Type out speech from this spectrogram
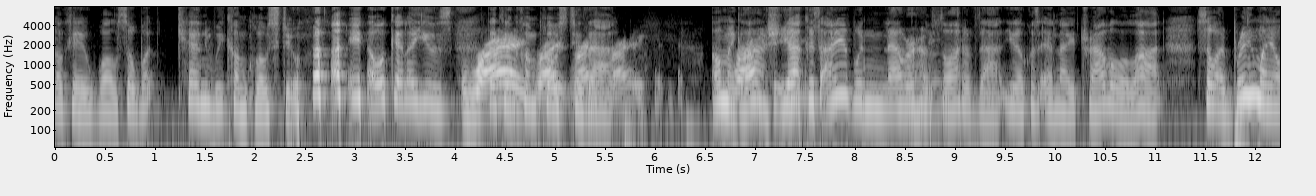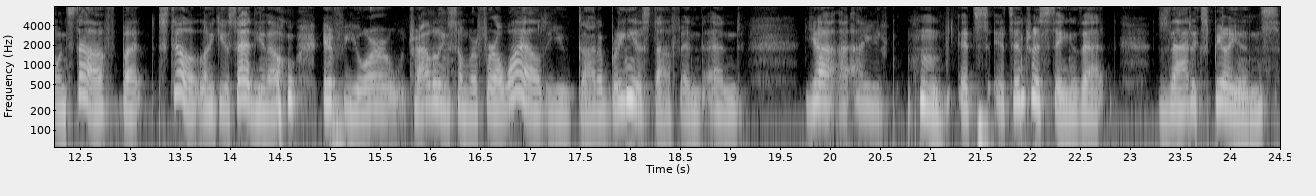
okay well so what can we come close to you know what can i use right, that can come right, close to right, that right. Oh my gosh, yeah, because I would never have mm-hmm. thought of that, you know, because and I travel a lot, so I bring my own stuff, but still, like you said, you know, if you're traveling somewhere for a while, you gotta bring your stuff, and and yeah, I, I hmm, it's it's interesting that that experience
